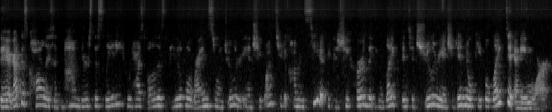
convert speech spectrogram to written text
they got this call. They said, Mom, there's this lady who has all this beautiful rhinestone jewelry and she wants you to come and see it because she heard that you like vintage jewelry and she didn't know people liked it anymore.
